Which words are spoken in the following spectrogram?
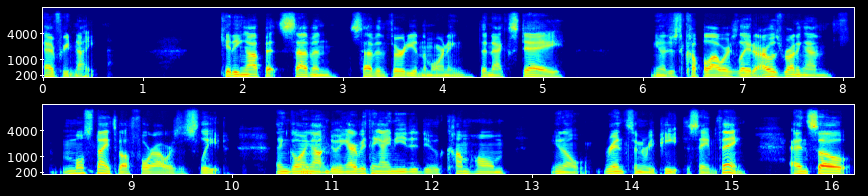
every night. Getting up at 7 7 30 in the morning the next day you know just a couple hours later i was running on most nights about four hours of sleep then going hmm. out and doing everything i needed to do come home you know rinse and repeat the same thing. And so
